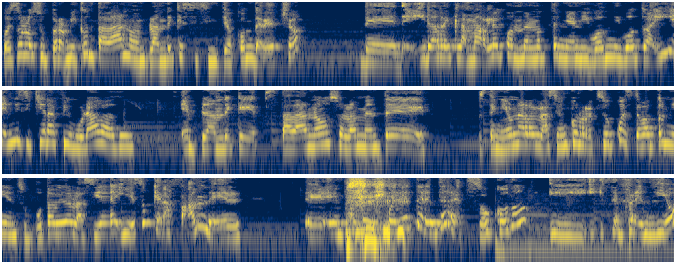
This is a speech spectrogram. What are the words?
Pues eso lo superó mi con Tadano, en plan de que se sintió con derecho de, ir a reclamarle cuando él no tenía ni voz ni voto ahí, él ni siquiera figuraba, en plan de que pues, Tadano solamente pues, tenía una relación con Retsuko, este vato ni en su puta vida lo hacía, y eso que era fan de él. Eh, en plan, fue el interés de Retsuko y, se prendió,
